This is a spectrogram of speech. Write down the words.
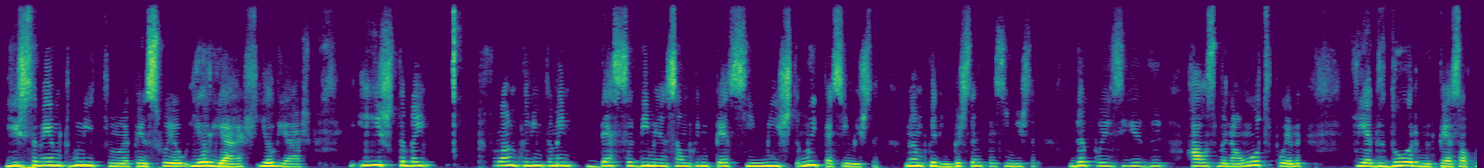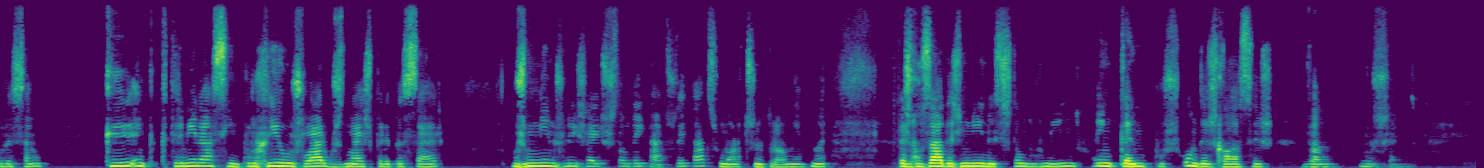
E isto também é muito bonito, não é? Penso eu. E aliás, e aliás, e isto também falar um bocadinho também dessa dimensão um bocadinho pessimista, muito pessimista, não é um bocadinho, bastante pessimista, da poesia de Hausmann. Há um outro poema que é de dor me pesa ao coração, que, em que, que termina assim, por rios largos demais para passar, os meninos ligeiros estão deitados, deitados, mortos naturalmente, não é? As rosadas meninas estão dormindo em campos onde as roças vão murchando.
